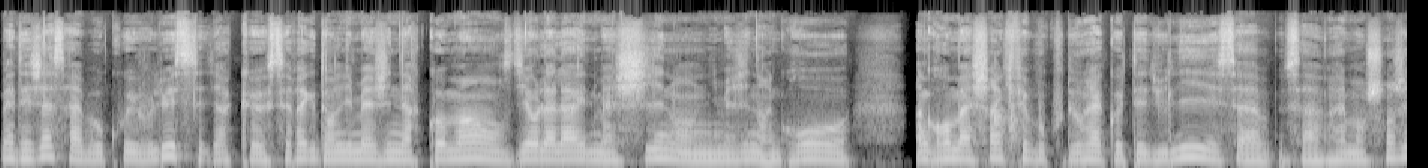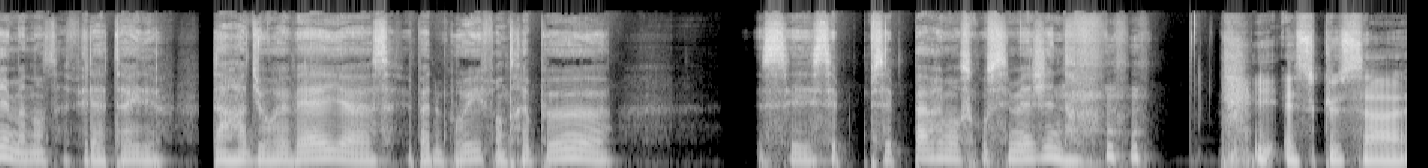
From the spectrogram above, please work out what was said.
bah déjà, ça a beaucoup évolué. C'est-à-dire que c'est vrai que dans l'imaginaire commun, on se dit oh là là, une machine. On imagine un gros, un gros machin qui fait beaucoup de bruit à côté du lit. Et ça, ça a vraiment changé. Maintenant, ça fait la taille d'un radio réveil. Euh, ça fait pas de bruit, enfin très peu. C'est, c'est, c'est pas vraiment ce qu'on s'imagine. Et est-ce que ça,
